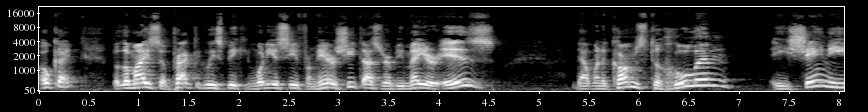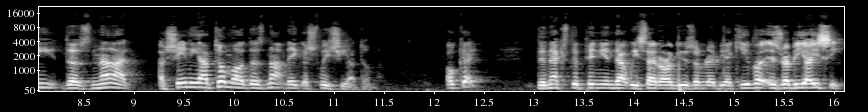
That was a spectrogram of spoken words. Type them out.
Okay, but lemaisa, practically speaking, what do you see from here? Shitas Rabbi Meir is that when it comes to chulin, a sheni does not, a sheni atoma does not make a shlishi atoma. Okay. The next opinion that we said argues on Rabbi Akiva is Rabbi Yaisi.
